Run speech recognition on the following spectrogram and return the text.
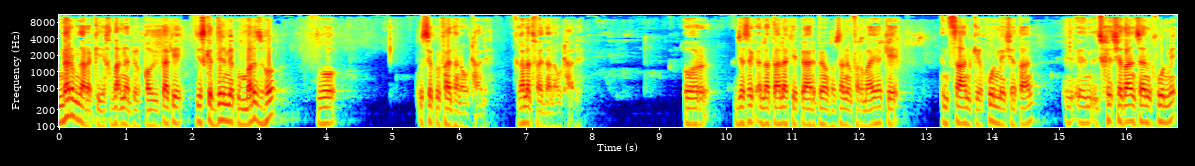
نرم نہ رکھے خزانہ بالقول، تاکہ جس کے دل میں کوئی مرض ہو، وہ اس سے کوئی فائدہ نہ اٹھا لے، غلط فائدہ نہ اٹھا لے۔ اور جیسے کہ اللہ تعالیٰ کے پیار پہ وسلم نے فرمایا کہ انسان کے خون میں شیطان شیطان انسان کے خون میں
